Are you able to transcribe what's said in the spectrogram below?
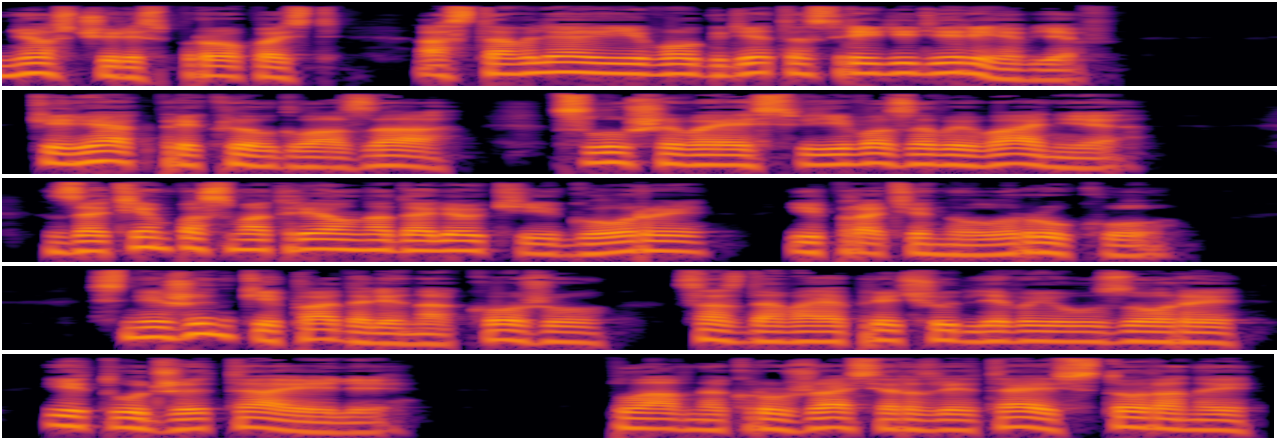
нес через пропасть, оставляя его где-то среди деревьев. Киряк прикрыл глаза, слушаясь в его завывание. Затем посмотрел на далекие горы и протянул руку. Снежинки падали на кожу, создавая причудливые узоры, и тут же таяли. Плавно кружась и разлетаясь в стороны,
